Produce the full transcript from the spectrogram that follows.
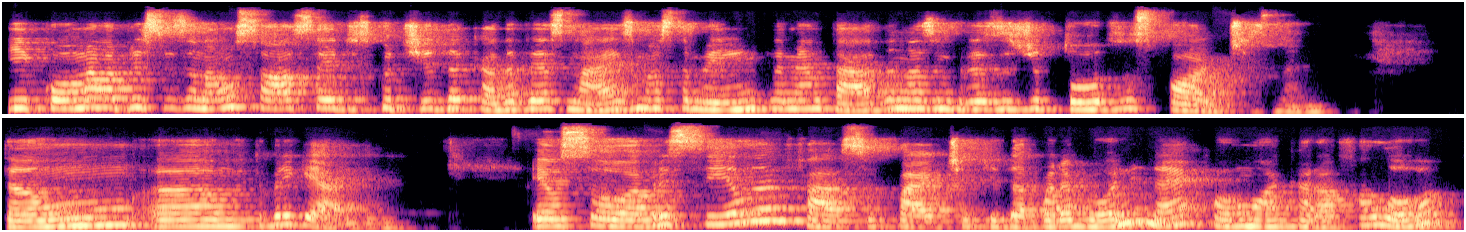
e como ela precisa não só ser discutida cada vez mais, mas também implementada nas empresas de todos os portes, né. Então, uh, muito obrigada. Eu sou a Priscila, faço parte aqui da Parabone, né, como a Carol falou,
